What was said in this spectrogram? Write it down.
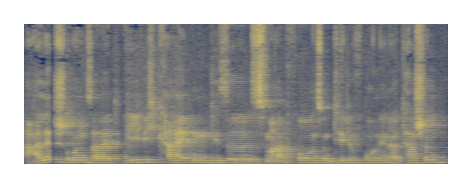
alle schon seit Ewigkeiten diese Smartphones und Telefone in der Tasche.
